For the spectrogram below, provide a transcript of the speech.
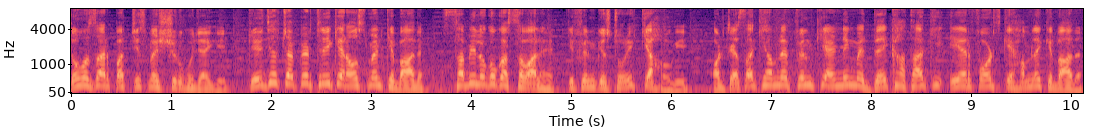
2025 में शुरू हो जाएगी। केजीएफ चैप्टर थ्री के अनाउंसमेंट के बाद सभी लोगों का सवाल है कि फ़िल्म की स्टोरी क्या होगी। और जैसा कि हमने फ़िल्म की एंडिंग में देखा था कि एयरफोर्स के हमले के बाद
